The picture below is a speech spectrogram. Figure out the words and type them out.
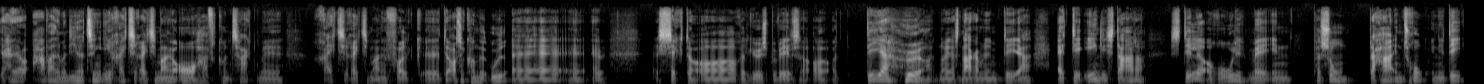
jeg har jo arbejdet med de her ting i rigtig, rigtig mange år, haft kontakt med rigtig, rigtig mange folk, øh, der også er kommet ud af, af, af, af sektor og religiøse bevægelser. Og, og det, jeg hører, når jeg snakker med dem, det er, at det egentlig starter stille og roligt med en person, der har en tro, en idé,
